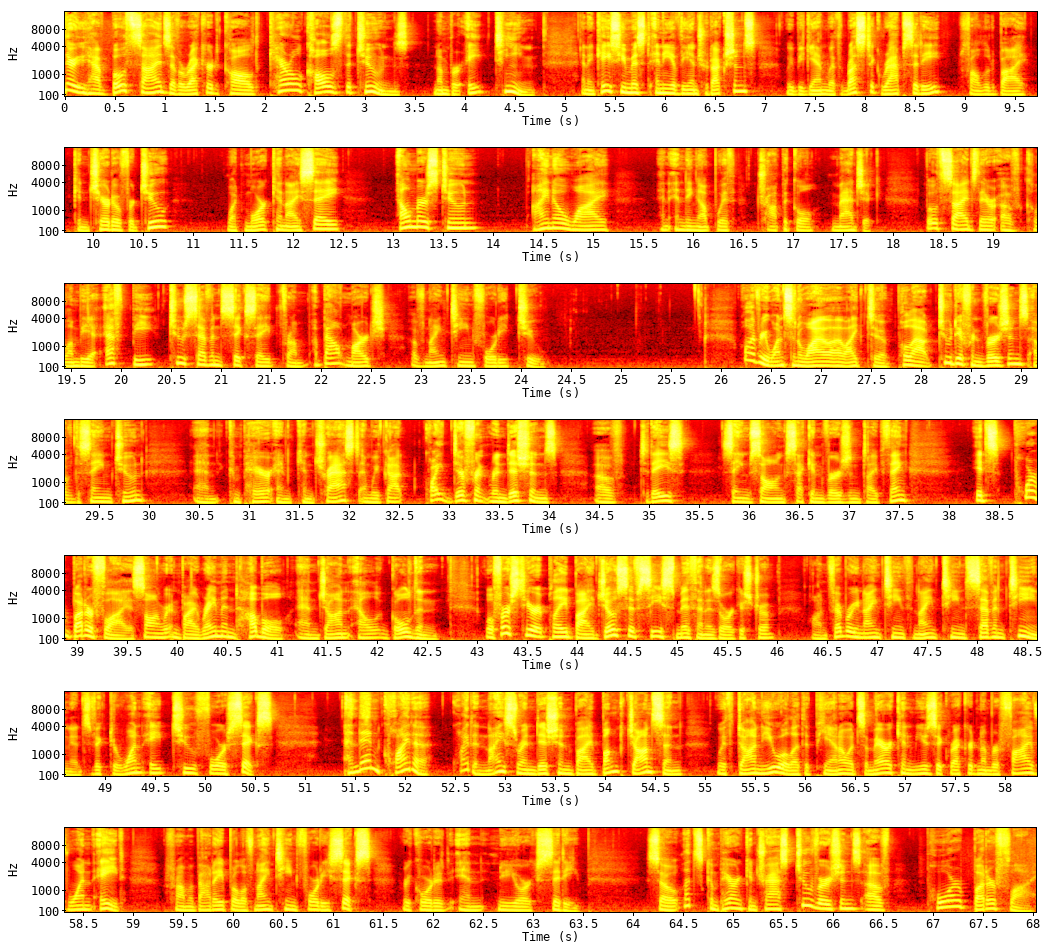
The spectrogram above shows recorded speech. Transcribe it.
There you have both sides of a record called Carroll Calls the Tunes, number 18. And in case you missed any of the introductions, we began with Rustic Rhapsody, followed by Concerto for Two, What More Can I Say, Elmer's Tune, I Know Why, and ending up with Tropical Magic. Both sides there of Columbia FB 2768 from about March of 1942. Well, every once in a while, I like to pull out two different versions of the same tune and compare and contrast, and we've got quite different renditions of today's same song, second version type thing. It's Poor Butterfly, a song written by Raymond Hubbell and John L. Golden. We'll first hear it played by Joseph C. Smith and his orchestra on February 19, 1917. It's Victor 18246. And then quite a quite a nice rendition by Bunk Johnson with Don Ewell at the piano. It's American Music Record number 518 from about April of 1946, recorded in New York City. So let's compare and contrast two versions of Poor Butterfly.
